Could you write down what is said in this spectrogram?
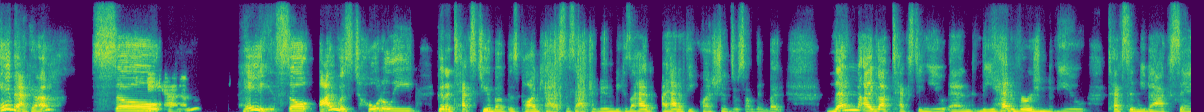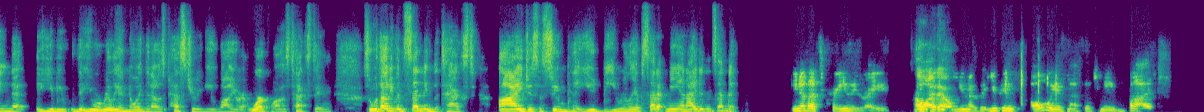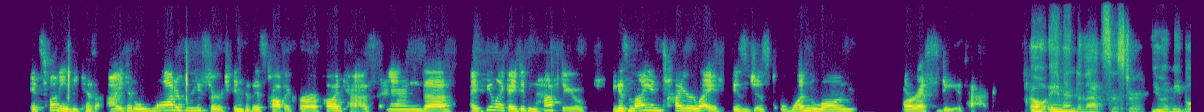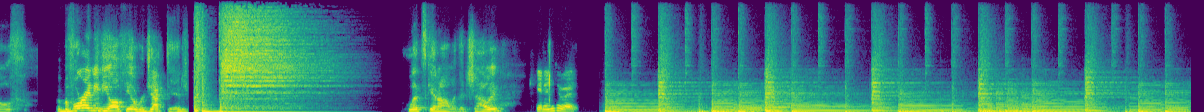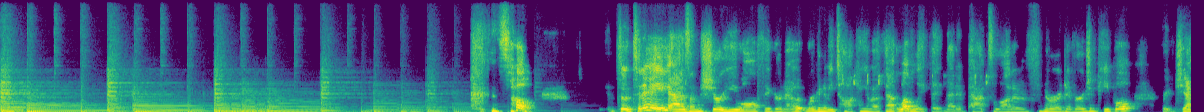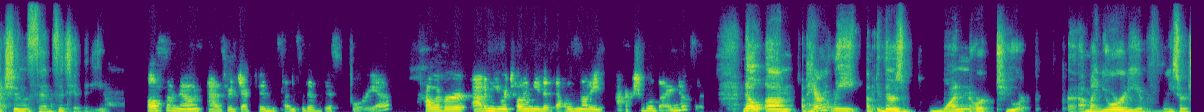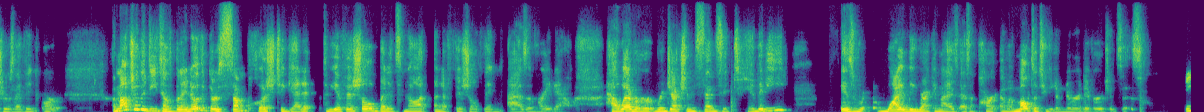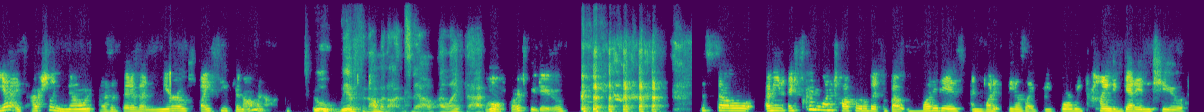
Hey, Becca. So, Hey, Adam. hey, so I was totally gonna text you about this podcast this afternoon because I had I had a few questions or something, but then I got texting you, and the head version of you texted me back saying that you be, that you were really annoyed that I was pestering you while you're at work while I was texting. So without even sending the text, I just assumed that you'd be really upset at me, and I didn't send it. You know that's crazy, right? Oh, I know. You know that you can always message me, but it's funny because I did a lot of research into this topic for our podcast, and uh, I feel like I didn't have to because my entire life is just one long RSD attack. Oh, amen to that, sister. You and me both. But before any of you all feel rejected, let's get on with it, shall we? Get into it. so, so today, as I'm sure you all figured out, we're going to be talking about that lovely thing that impacts a lot of neurodivergent people rejection sensitivity. Also known as rejection sensitive dysphoria. However, Adam, you were telling me that that is not an actual diagnosis. No, um, apparently mean, there's one or two or a minority of researchers, I think, or I'm not sure the details, but I know that there's some push to get it to be official, but it's not an official thing as of right now. However, rejection sensitivity is re- widely recognized as a part of a multitude of neurodivergences. Yeah, it's actually known as a bit of a neurospicy phenomenon. Ooh, we have phenomenons now. I like that. Well, of course we do. So, I mean, I just kind of want to talk a little bit about what it is and what it feels like before we kind of get into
